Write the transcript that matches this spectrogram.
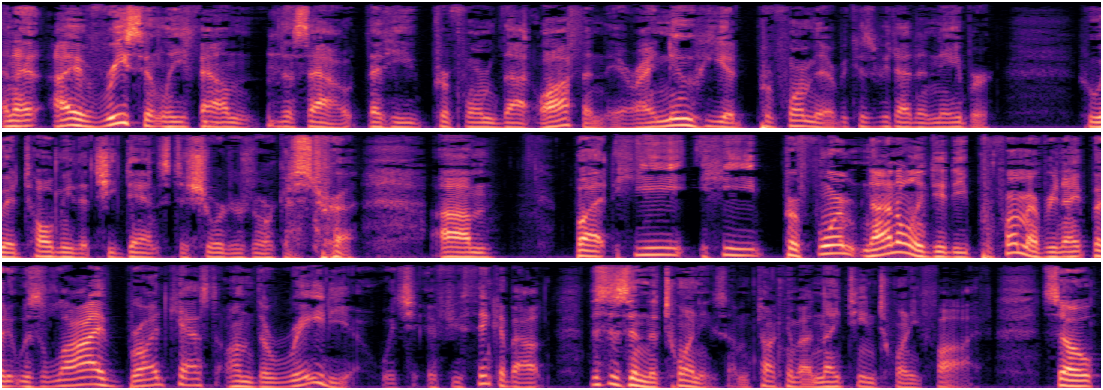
And I, I have recently found this out that he performed that often there. I knew he had performed there because we'd had a neighbor who had told me that she danced to Shorter's orchestra. Um, but he he performed not only did he perform every night but it was live broadcast on the radio which if you think about this is in the 20s i'm talking about 1925 so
